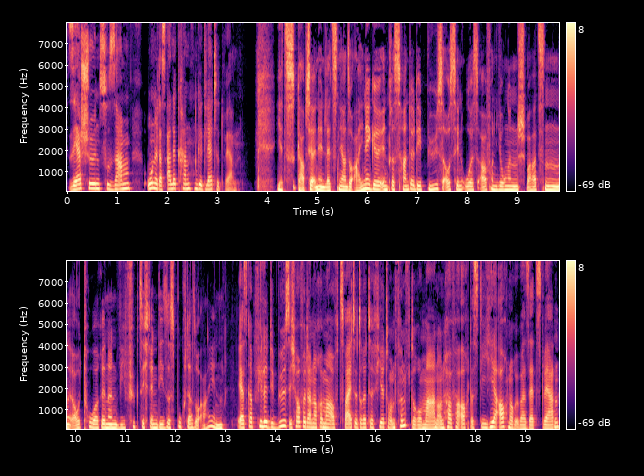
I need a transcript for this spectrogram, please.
sehr schön zusammen, ohne dass alle Kanten geglättet werden. Jetzt gab es ja in den letzten Jahren so einige interessante Debüts aus den USA von jungen schwarzen Autorinnen. Wie fügt sich denn dieses Buch da so ein? Ja, es gab viele Debüts. Ich hoffe dann auch immer auf zweite, dritte, vierte und fünfte Romane und hoffe auch, dass die hier auch noch übersetzt werden.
